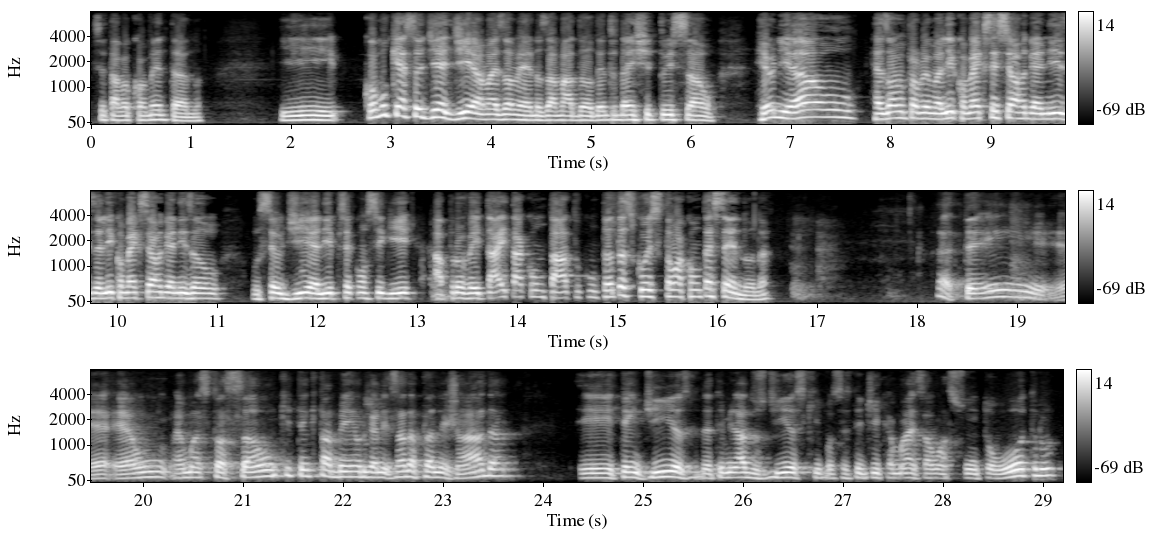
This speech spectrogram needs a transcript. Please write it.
você estava comentando. E como que é seu dia a dia, mais ou menos, Amador, dentro da instituição? Reunião, resolve um problema ali, como é que você se organiza ali, como é que você organiza o, o seu dia ali para você conseguir aproveitar e estar tá em contato com tantas coisas que estão acontecendo, né? É, tem, é, é, um, é uma situação que tem que estar bem organizada, planejada, e tem dias, determinados dias que você se dedica mais a um assunto ou outro,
